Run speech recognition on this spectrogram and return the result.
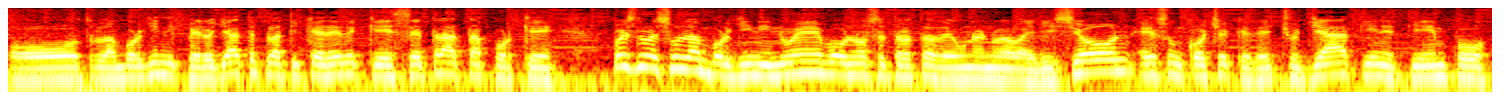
otro Lamborghini, pero ya te platicaré de qué se trata porque pues no es un Lamborghini nuevo, no se trata de una nueva edición, es un coche que de hecho ya tiene tiempo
